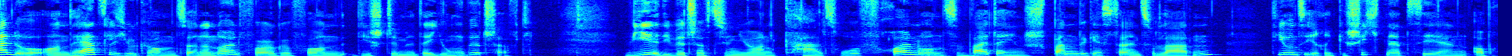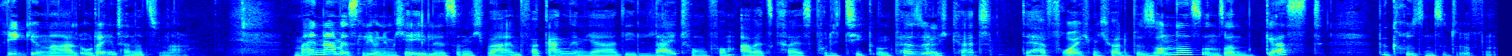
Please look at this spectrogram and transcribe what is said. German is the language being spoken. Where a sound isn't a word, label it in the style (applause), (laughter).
Hallo und herzlich willkommen zu einer neuen Folge von Die Stimme der jungen Wirtschaft. Wir, die Wirtschaftsjunioren Karlsruhe, freuen uns weiterhin spannende Gäste einzuladen, die uns ihre Geschichten erzählen, ob regional oder international. Mein Name ist Leonie Michaelis und ich war im vergangenen Jahr die Leitung vom Arbeitskreis Politik und Persönlichkeit. Daher freue ich mich heute besonders, unseren Gast begrüßen zu dürfen.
